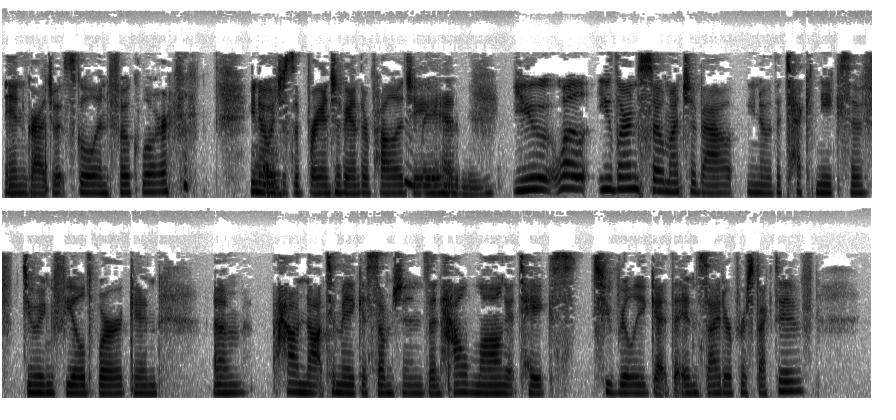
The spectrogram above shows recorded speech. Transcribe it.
in graduate school in folklore, you know, Oh. which is a branch of anthropology. Way ahead of and you, well, you learn so much about, you know, the techniques of doing field work and, um, how not to make assumptions and how long it takes to really get the insider perspective.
